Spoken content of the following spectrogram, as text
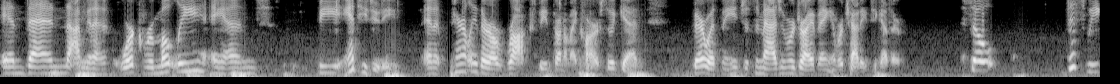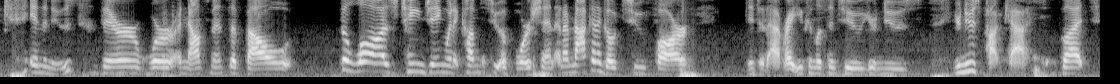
And then I'm going to work remotely and be anti duty and apparently there are rocks being thrown at my car. So again, bear with me. Just imagine we're driving and we're chatting together. So this week in the news, there were announcements about the laws changing when it comes to abortion. And I'm not going to go too far into that, right? You can listen to your news, your news podcasts, but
